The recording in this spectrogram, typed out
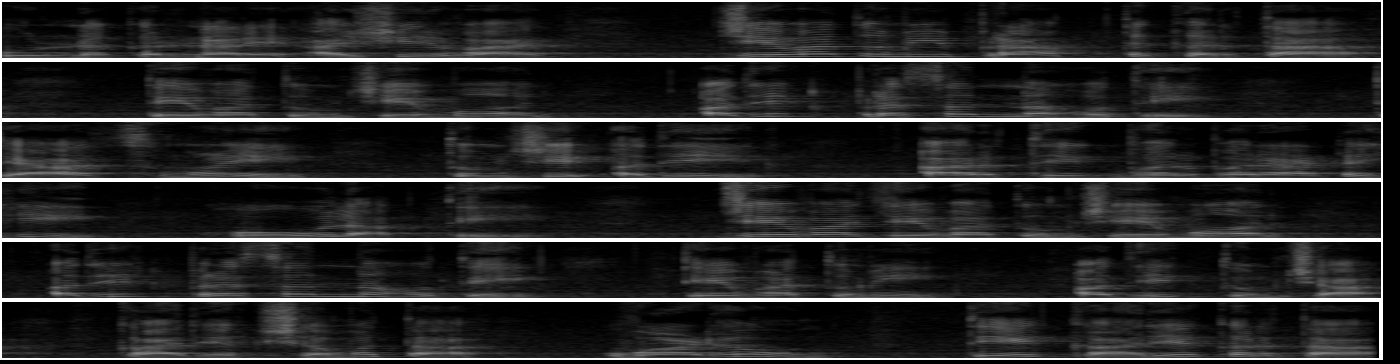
पूर्ण करणारे आशीर्वाद जेव्हा तुम्ही प्राप्त करता तेव्हा तुमचे मन अधिक प्रसन्न होते. त्याचमुळे तुमची अधिक आर्थिक भरभराटही होऊ लागते. जेव्हा जेव्हा तुमचे मन अधिक प्रसन्न होते तेव्हा तुम्ही अधिक तुमच्या कार्यक्षमता वाढवून ते कार्य करता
